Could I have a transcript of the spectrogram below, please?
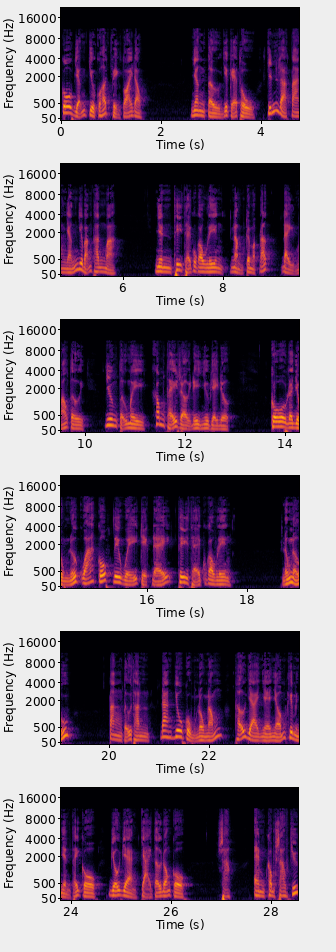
cô vẫn chưa có hết phiền toái đâu. Nhân từ với kẻ thù chính là tàn nhẫn với bản thân mà. Nhìn thi thể của Câu Liên nằm trên mặt đất, đầy máu tươi, Dương Tử Mi không thể rời đi như vậy được. Cô đã dùng nước quá cốt tiêu hủy triệt để thi thể của Câu Liên. Nữ nữ! Tăng Tử Thanh đang vô cùng nôn nóng, thở dài nhẹ nhõm khi mà nhìn thấy cô, vội vàng chạy tới đón cô. Sao? Em không sao chứ?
